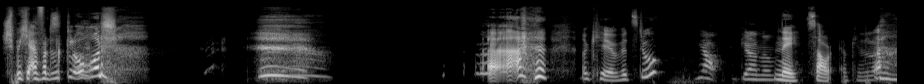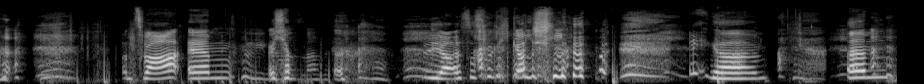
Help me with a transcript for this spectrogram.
Spiel ich einfach das Klo runter? Okay, willst du? Ja, gerne. Nee, sorry. Okay. Und zwar, ähm, ich habe Ja, es ist wirklich ganz schlimm. Egal. Ähm.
